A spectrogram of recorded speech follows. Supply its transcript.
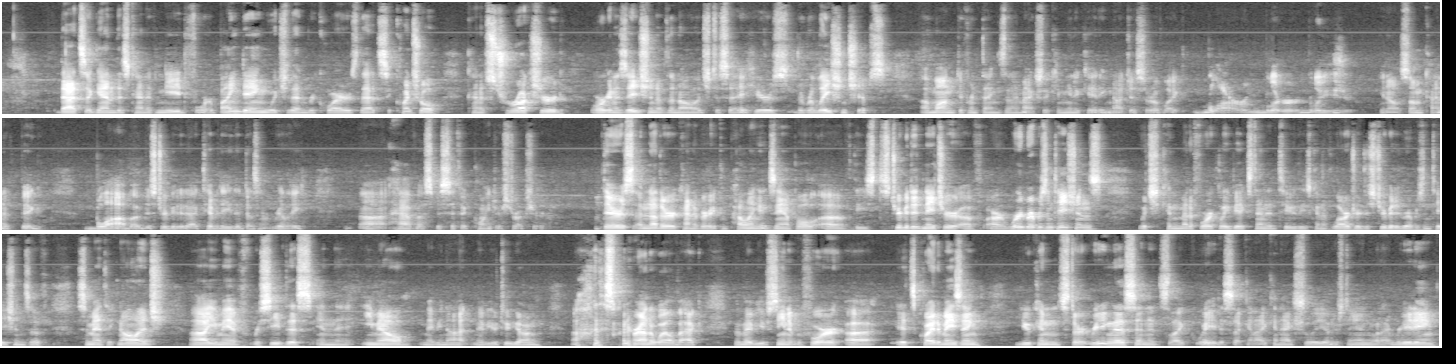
that's again this kind of need for binding, which then requires that sequential kind of structured organization of the knowledge to say, here's the relationships among different things that I'm actually communicating, not just sort of like blar, blur, blah, you know, some kind of big blob of distributed activity that doesn't really uh, have a specific point or structure. There's another kind of very compelling example of these distributed nature of our word representations, which can metaphorically be extended to these kind of larger distributed representations of semantic knowledge. Uh, you may have received this in the email, maybe not, maybe you're too young. Uh, this went around a while back, but maybe you've seen it before. Uh, it's quite amazing. You can start reading this, and it's like, wait a second, I can actually understand what I'm reading.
